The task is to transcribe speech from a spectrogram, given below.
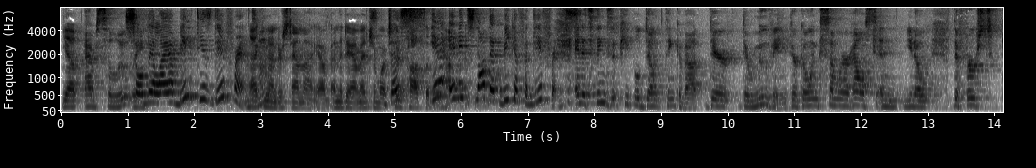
yep. Absolutely. So the liability is different. I can understand that, yeah, and the damage and what Just could possibly yeah, happen. and it's not that big of a difference. and it's things that people don't think about they're they're moving they're going somewhere else and you know the first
